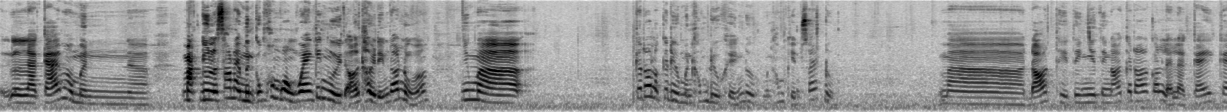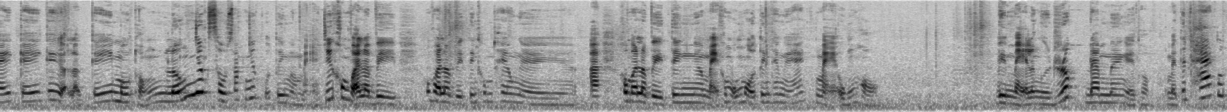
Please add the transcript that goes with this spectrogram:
Là cái mà mình à, mặc dù là sau này mình cũng không còn quen cái người ở thời điểm đó nữa, nhưng mà cái đó là cái điều mình không điều khiển được, mình không kiểm soát được. Mà đó thì tiên như tiên nói cái đó có lẽ là cái cái cái cái gọi là cái mâu thuẫn lớn nhất, sâu sắc nhất của tiên và mẹ. Chứ không phải là vì, không phải là vì tiên không theo nghề à không phải là vì tiên, mẹ không ủng hộ tiên theo nghề hát, mẹ ủng hộ vì mẹ là người rất đam mê nghệ thuật mẹ thích hát lắm.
